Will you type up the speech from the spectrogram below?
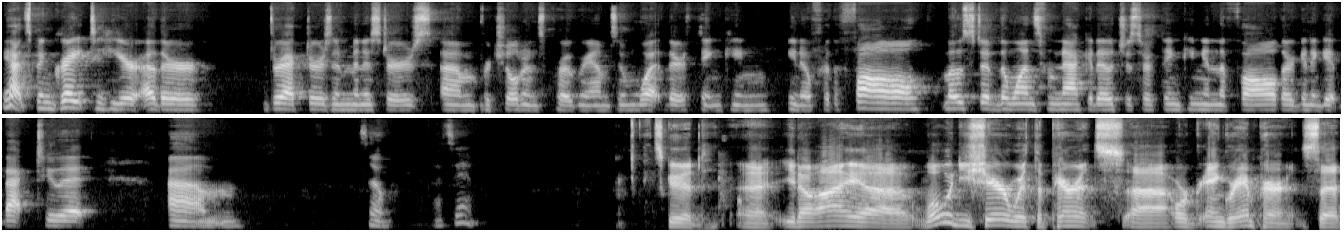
yeah, it's been great to hear other directors and ministers um, for children's programs and what they're thinking, you know, for the fall. Most of the ones from Nacogdoches are thinking in the fall they're going to get back to it. Um, so that's it. It's good. Uh, you know, I uh, what would you share with the parents uh, or and grandparents that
